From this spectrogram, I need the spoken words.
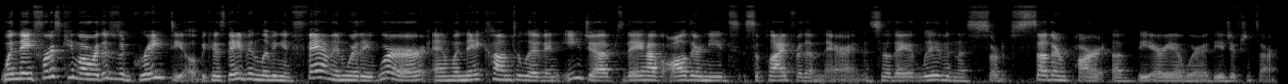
when they first came over, this was a great deal because they'd been living in famine where they were. And when they come to live in Egypt, they have all their needs supplied for them there. And so they live in this sort of southern part of the area where the Egyptians are.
